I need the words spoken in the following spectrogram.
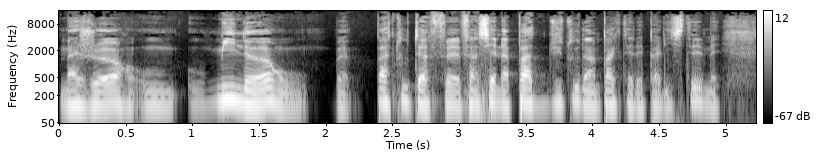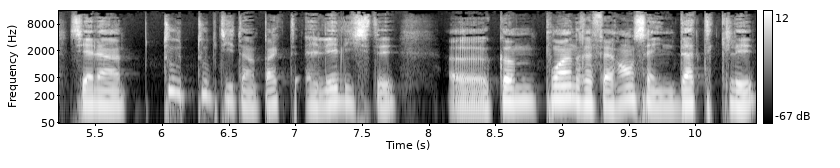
majeure ou, ou mineure ou pas tout à fait, enfin si elle n'a pas du tout d'impact, elle n'est pas listée, mais si elle a un tout tout petit impact, elle est listée euh, comme point de référence à une date clé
